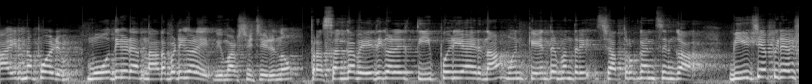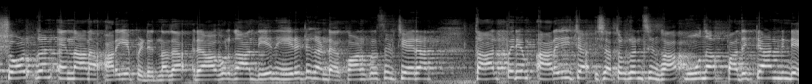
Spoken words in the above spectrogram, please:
ആയിരുന്നപ്പോഴും മോദിയുടെ നടപടികളെ വിമർശിച്ചിരുന്നു. പ്രസംഗവേദികളിൽ തീപ്പൊരിയായിരുന്ന മുൻ കേന്ദ്രമന്ത്രി ശത്രുഘൻ സിൻഹ ബി ജെ പിയിലെ ഷോട്ട് ഗൺ എന്നാണ് അറിയപ്പെട്ടിരുന്നത് രാഹുൽ ഗാന്ധിയെ നേരിട്ട് കണ്ട് കോൺഗ്രസിൽ ചേരാൻ താല്പര്യം അറിയിച്ച ശത്രുഘ്നൻ സിൻഹ മൂന്ന് പതിറ്റാണ്ടിന്റെ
